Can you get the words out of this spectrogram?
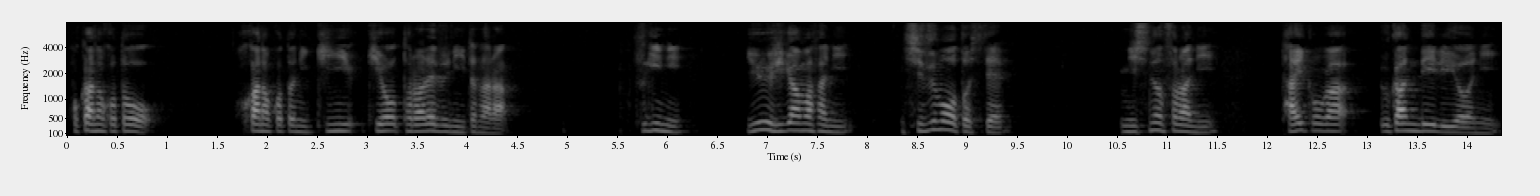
他のことを他のことに気に気を取られずにいたなら次に夕日がまさに沈もうとして西の空に太鼓が浮かんでいるように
